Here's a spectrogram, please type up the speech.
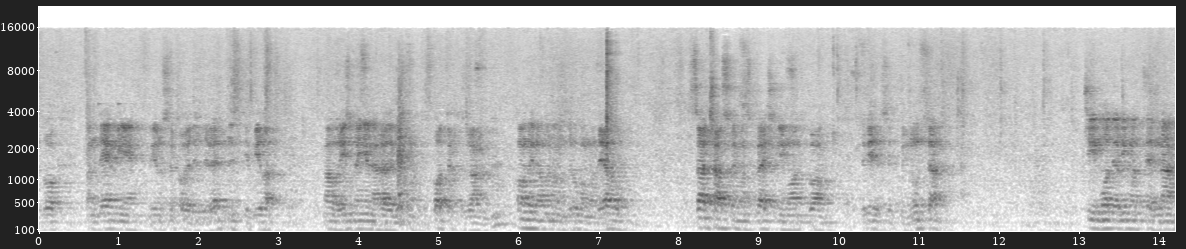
zbog pandemije virusa COVID-19 je bila malo izmenjena, radili smo po takozvanom kombinovanom drugom modelu, sa časovima skraćenim od 30 minuta, čiji model imate na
